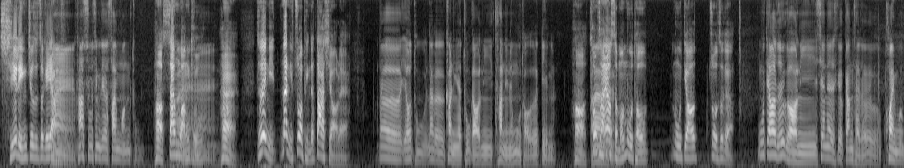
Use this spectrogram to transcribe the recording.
麒麟就是这个样子。哎，他书信这个三王图，哈、三王图，哎嘿，所以你那你作品的大小嘞，那个有图，那个看你的图稿，你看你的木头而定啊。哈、通常要什么木头、木雕做这个？木雕，如果你现在就刚才的块木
